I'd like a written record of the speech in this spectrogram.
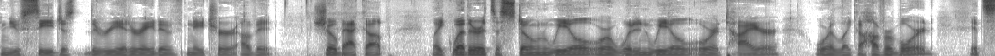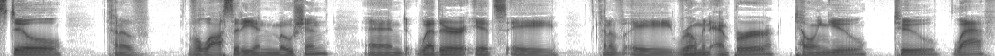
and you see just the reiterative nature of it show back up. Like whether it's a stone wheel or a wooden wheel or a tire or like a hoverboard, it's still kind of velocity and motion and whether it's a kind of a Roman emperor telling you to laugh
